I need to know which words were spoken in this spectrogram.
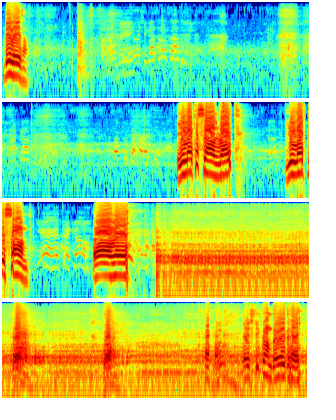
Beleza. Vai chegar atrasado, You like the sound, right? You like the sound. Yeah, oh, take off. Oh, man. Eles ficam doidos, velho.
